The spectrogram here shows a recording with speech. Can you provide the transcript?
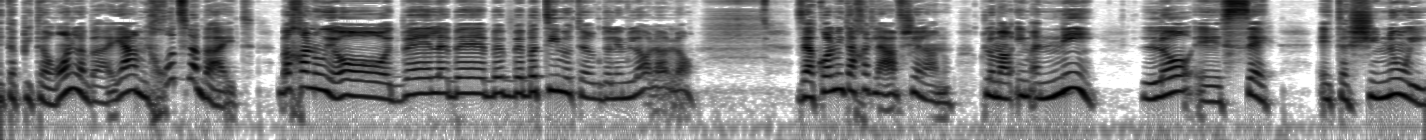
את הפתרון לבעיה מחוץ לבית. בחנויות, בבתים יותר גדולים. לא, לא, לא. זה הכל מתחת לאף שלנו. כלומר, אם אני לא אעשה את השינוי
